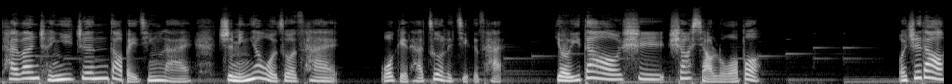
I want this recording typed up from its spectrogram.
台湾陈一贞到北京来，指明要我做菜，我给他做了几个菜，有一道是烧小萝卜。我知道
